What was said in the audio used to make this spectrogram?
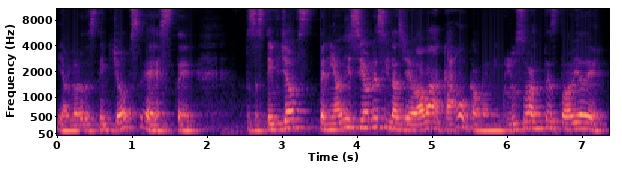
y hablar de Steve Jobs, este, pues Steve Jobs tenía visiones y las llevaba a cabo, cabrón, incluso antes todavía de,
